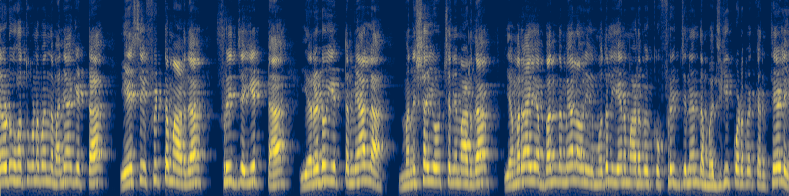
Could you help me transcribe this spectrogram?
ಎರಡೂ ಹೊತ್ಕೊಂಡು ಬಂದ ಮನ್ಯಾಗ ಇಟ್ಟ ಎ ಸಿ ಫಿಟ್ ಮಾಡ್ದ ಫ್ರಿಜ್ ಇಟ್ಟ, ಎರಡೂ ಇಟ್ಟ ಮ್ಯಾಲ ಮನುಷ್ಯ ಯೋಚನೆ ಮಾಡ್ದ, ಯಮರಾಯ ಬಂದ ಮೇಲೆ ಅವನಿಗೆ ಮೊದಲು ಏನು ಮಾಡಬೇಕು? ಫ್ರಿಜ್ನಿಂದ ಮಜ್ಗಿ ಕೊಡ್ಬೇಕಂತೇಳಿ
